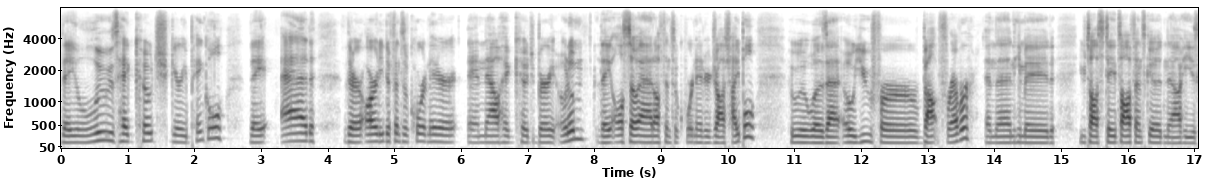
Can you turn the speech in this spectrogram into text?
They lose head coach Gary Pinkel. They add their already defensive coordinator and now head coach Barry Odom. They also add offensive coordinator Josh Heupel, who was at OU for about forever, and then he made Utah State's offense good. Now he's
